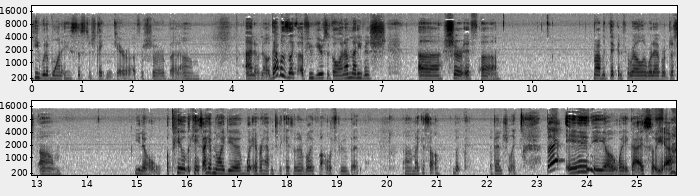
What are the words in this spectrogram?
he would have wanted his sisters taken care of for sure. But um I don't know. That was like a few years ago, and I'm not even sh- uh, sure if uh, Robin Thicke and Pharrell or whatever just um, you know appeal the case. I have no idea whatever happened to the case. I didn't really follow through, but um, I guess I'll look eventually. But any old way, guys. So yeah,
